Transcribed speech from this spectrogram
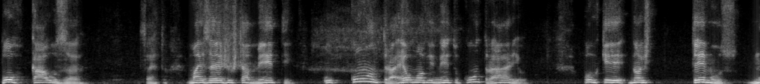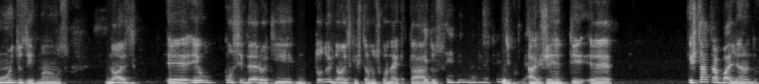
por causa, certo? Mas é justamente o contra, é o movimento contrário. Porque nós temos muitos irmãos, nós é, eu considero aqui, todos nós que estamos conectados, a gente é, está trabalhando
